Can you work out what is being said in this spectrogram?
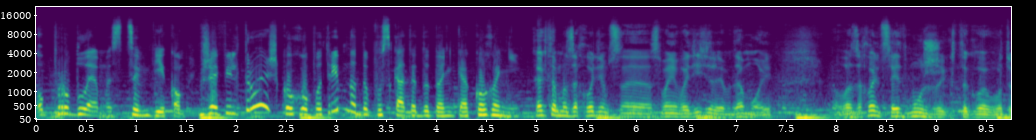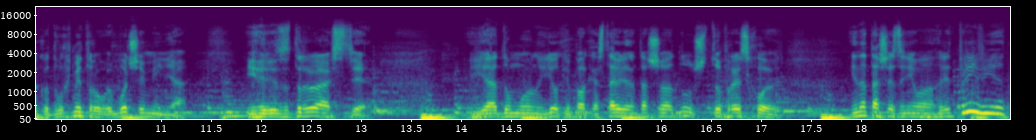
о, проблеми з цим віком? Вже фільтруєш, кого потрібно допускати до доньки, а кого ні? Как-то мы заходим с, с моим водителем домой. Вот заходим, стоит мужик такой, вот такой двухметровый, больше меня. И говорит, здрасте. Я думаю, ну, елки-палки, оставили Наташу одну, что происходит? И Наташа за него говорит, привет.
